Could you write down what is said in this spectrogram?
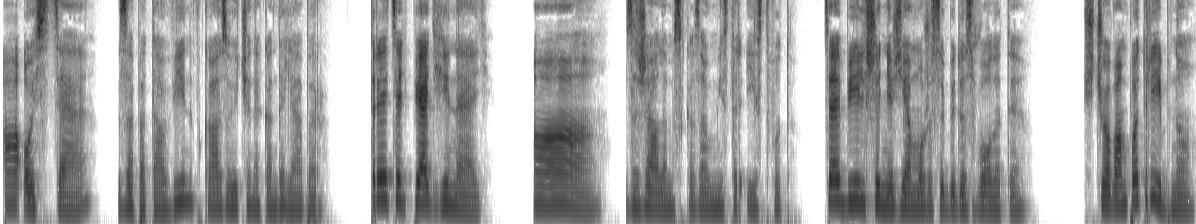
А ось це? запитав він, вказуючи на канделябр. Тридцять п'ять гіней. А, з жалем сказав містер Іствуд. Це більше, ніж я можу собі дозволити. Що вам потрібно?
